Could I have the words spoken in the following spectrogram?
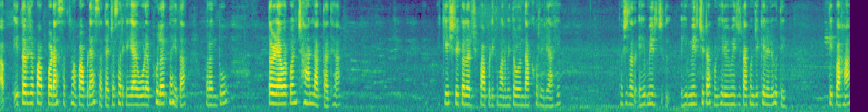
आप- इतर ज्या पापड असतात किंवा पापड्या असतात त्याच्यासारख्या या एवढ्या फुलत नाहीत हा. परंतु तळल्यावर पण छान लागतात ह्या. केशरी कलरची पापडी तुम्हाला मी तळून दाखवलेली आहे. तशीच हे मिरची ही मिरची टाकून हिरवी मिरची टाकून जी केलेली होती ती पहा.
